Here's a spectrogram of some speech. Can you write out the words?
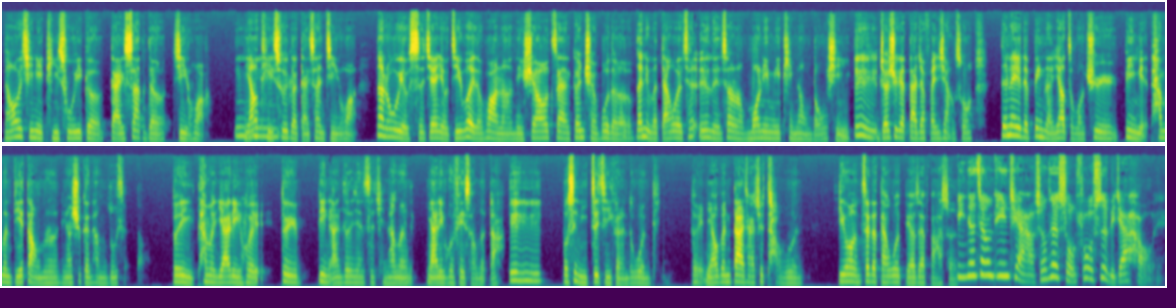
然后会请你提出一个改善的计划。你要提出一个改善计划。那如果有时间有机会的话呢，你需要再跟全部的在你们单位，就有点像那种 morning meeting 那种东西，嗯，你就要去跟大家分享说，这类的病人要怎么去避免他们跌倒呢？你要去跟他们做宣导，所以他们压力会对于病案这件事情，他们压力会非常的大，嗯嗯，不是你自己一个人的问题，对，你要跟大家去讨论，希望这个单位不要再发生。那这样听起来好像在手术室比较好诶。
